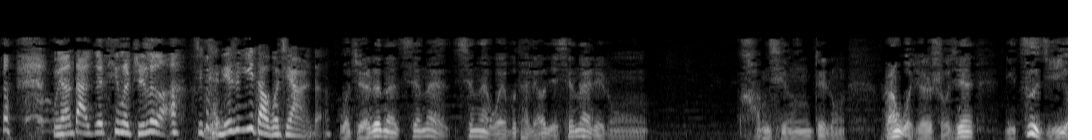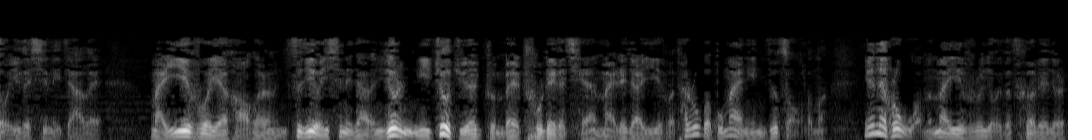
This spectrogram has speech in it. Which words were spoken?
五羊大哥听了直乐啊。就肯定是遇到过这样的。我觉得呢，现在现在我也不太了解现在这种行情，这种，反正我觉得，首先你自己有一个心理价位，买衣服也好，或者你自己有一心理价位，你就是你就觉得准备出这个钱买这件衣服，他如果不卖你，你就走了嘛。因为那会儿我们卖衣服的时候有一个策略，就是，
